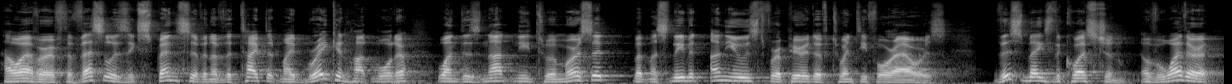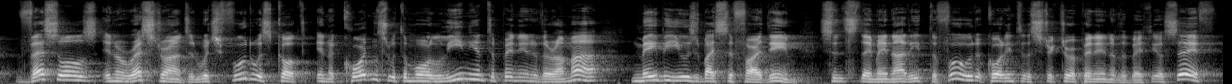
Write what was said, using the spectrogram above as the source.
However, if the vessel is expensive and of the type that might break in hot water, one does not need to immerse it, but must leave it unused for a period of 24 hours. This begs the question of whether vessels in a restaurant in which food was cooked in accordance with the more lenient opinion of the Ramah may be used by Sephardim, since they may not eat the food according to the stricter opinion of the Beit Yosef.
